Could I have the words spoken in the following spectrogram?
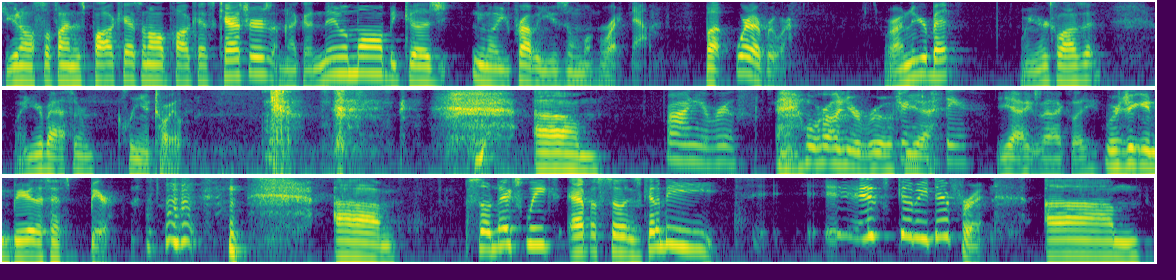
you can also find this podcast on all podcast catchers. I'm not going to name them all because you know you're probably using one right now, but we're everywhere. We're under your bed, we're in your closet, we're in your bathroom. Clean your toilet. um, We're on your roof. we're on your roof. Drinking yeah, beer. Yeah, exactly. We're drinking beer that says beer. um, so next week's episode is going to be it's going to be different. Um,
